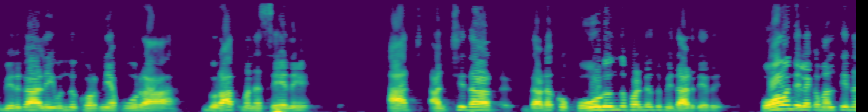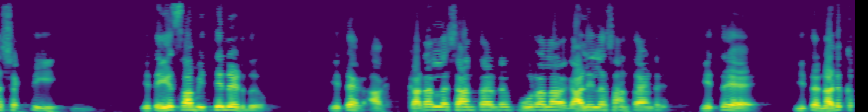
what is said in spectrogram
ಬಿರುಗಾಳಿ ಒಂದು ಕೊರ್ನಿಯ ಪೂರ ದುರಾತ್ಮನ ಸೇನೆ ಆ ಅಂಚಿದ ದಡಕು ಪೋಡುಂದು ಪಂಡದು ಪಿದಾಡ್ದೇರು ಪೋವಂದಿ ಲೆಕ್ಕ ಮಲ್ತಿನ ಶಕ್ತಿ ಇತ್ತ ಏಸಾಮ್ ಇತ್ತಿನೆಡ್ದು ಇತ್ತ ಆ ಕಡಲ್ಲ ಶಾಂತ ಅಂಡ್ ಪೂರಲ ಗಾಳಿಲ ಶಾಂತ ಅಂಡ್ ಇತ್ತೆ ಇತ್ತ ನಡುಕ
